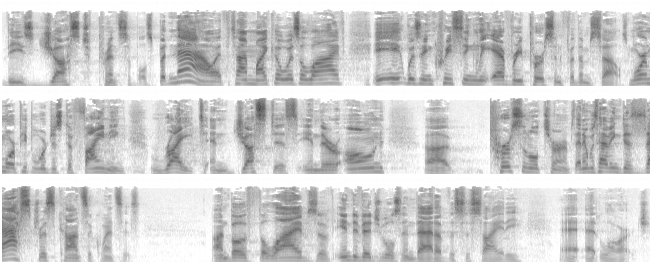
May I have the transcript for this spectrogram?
these just principles. But now, at the time Micah was alive, it was increasingly every person for themselves. More and more people were just defining right and justice in their own uh, personal terms. And it was having disastrous consequences on both the lives of individuals and that of the society at, at large.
